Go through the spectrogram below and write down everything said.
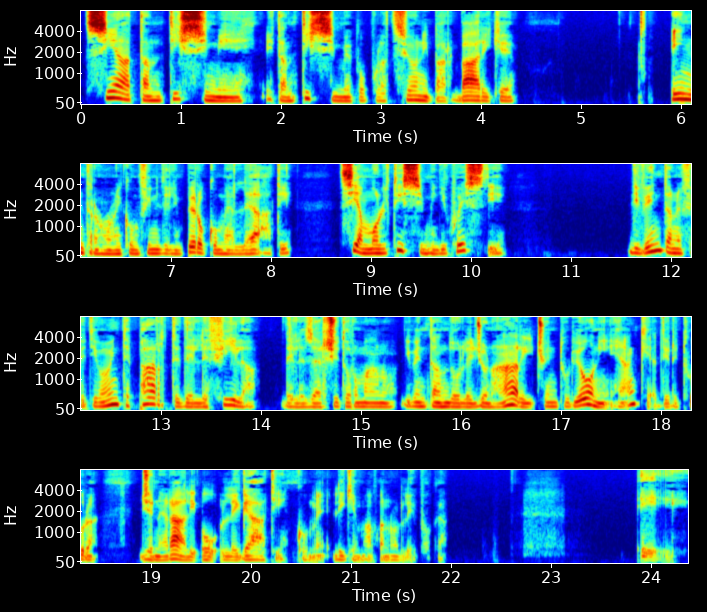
sia tantissime e tantissime popolazioni barbariche entrano nei confini dell'impero come alleati, sia moltissimi di questi diventano effettivamente parte delle fila dell'esercito romano, diventando legionari, centurioni e anche addirittura generali o legati, come li chiamavano all'epoca. E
